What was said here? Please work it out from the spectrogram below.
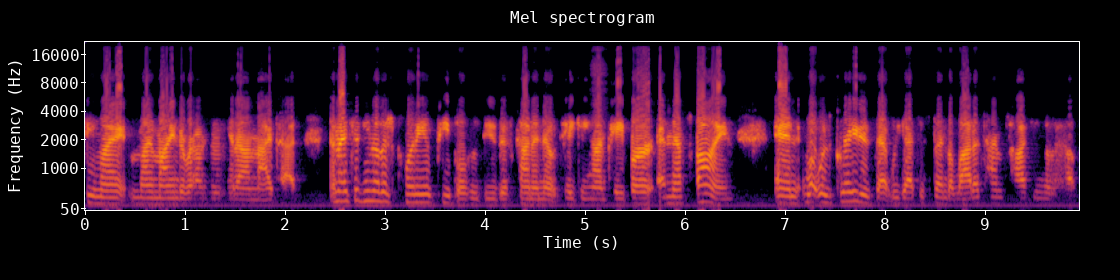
see my my mind around doing it on an iPad. And I said, you know, there's plenty of people who do this kind of note taking on paper, and that's fine. And what was great is that we got to spend a lot of time talking about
